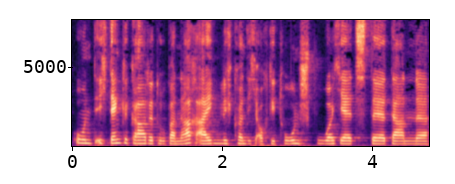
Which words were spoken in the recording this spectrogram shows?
Und ich denke gerade drüber nach, eigentlich könnte ich auch die Tonspur jetzt äh, dann äh,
